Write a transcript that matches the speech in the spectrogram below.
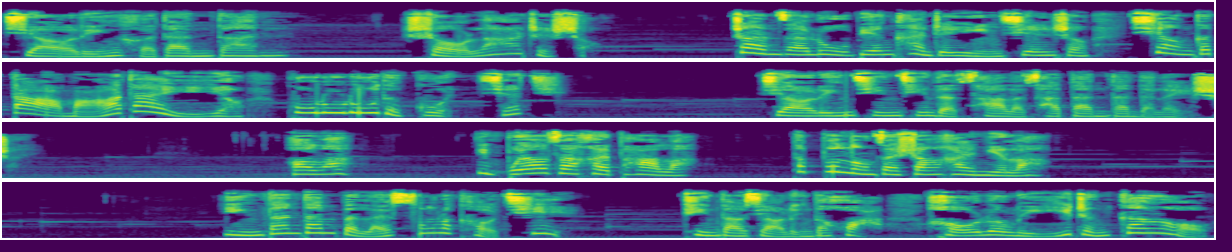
小林和丹丹手拉着手，站在路边看着尹先生像个大麻袋一样咕噜噜的滚下去。小林轻轻的擦了擦丹丹的泪水。好了，你不要再害怕了，他不能再伤害你了。尹丹丹本来松了口气，听到小林的话，喉咙里一阵干呕，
